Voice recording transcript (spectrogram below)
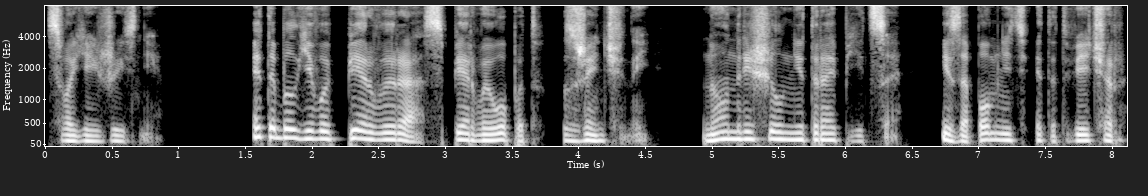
своей жизни. Это был его первый раз, первый опыт с женщиной, но он решил не торопиться и запомнить этот вечер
